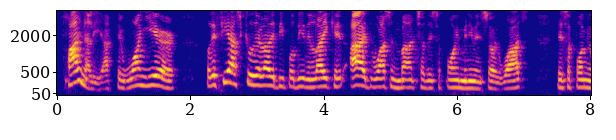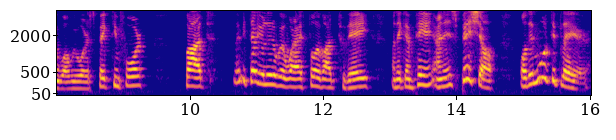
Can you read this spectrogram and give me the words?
Finally, after one year of the fiasco, a lot of people didn't like it. Ah, it wasn't much a disappointment, even so it was disappointment what we were expecting for. But let me tell you a little bit what I thought about today on the campaign and in special on the multiplayer.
